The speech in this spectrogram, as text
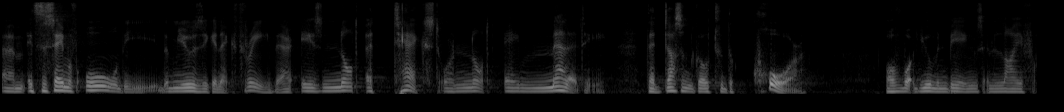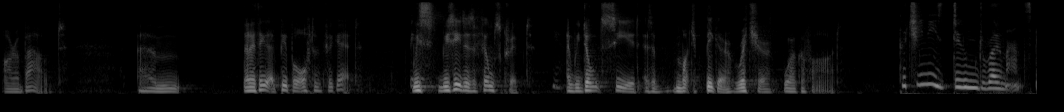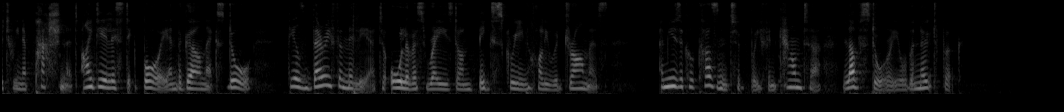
Um, it's the same of all the, the music in Act 3. There is not a text or not a melody that doesn't go to the core of what human beings and life are about. Um, and I think that people often forget. We, we see it as a film script, Yeah. and we don't see it as a much bigger, richer work of art. Puccini's doomed romance between a passionate, idealistic boy and the girl next door feels very familiar to all of us raised on big screen Hollywood dramas. A musical cousin to Brief Encounter, Love Story, or The Notebook.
